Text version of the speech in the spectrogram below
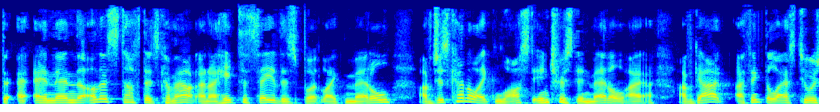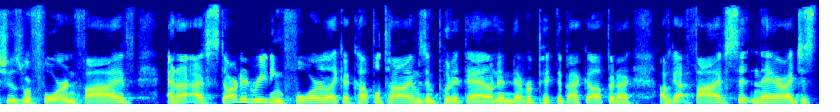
the, and then the other stuff that's come out, and I hate to say this, but like Metal, I've just kind of like lost interest in Metal. I I've got I think the last two issues were four and five, and I, I've started reading four like a couple times and put it down and never picked it back up. And I I've got five sitting there. I just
